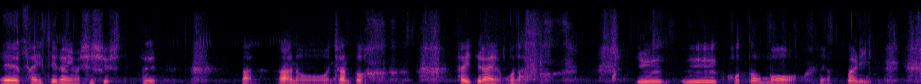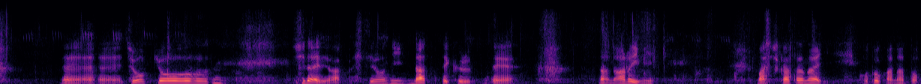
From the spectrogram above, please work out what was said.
えー、最低ラインを死守しつつ、まあ、あの、ちゃんと 最低ラインをこなすということも、やっぱり、えー、状況次第では必要になってくるので、あの、ある意味、まあ仕方ないことかなと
